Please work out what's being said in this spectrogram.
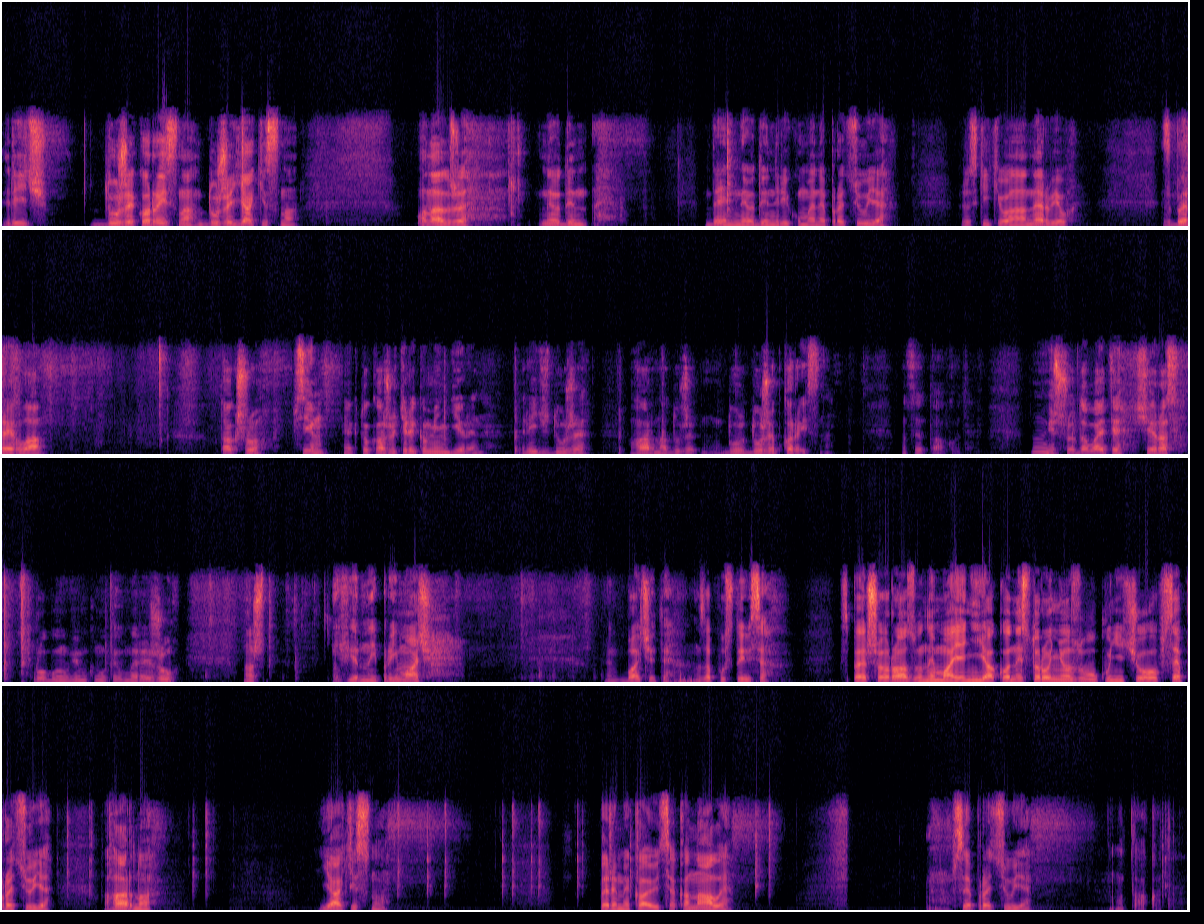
Річ дуже корисна, дуже якісна. Вона вже не один день, не один рік у мене працює. Вже скільки вона нервів зберегла. Так що всім, як то кажуть, рекомендірен. Річ дуже гарна, дуже, дуже корисна. Оце так от. Ну і що, давайте ще раз спробуємо вімкнути в мережу наш ефірний приймач. Як бачите, запустився з першого разу. Немає ніякого ні стороннього звуку, нічого. Все працює гарно, якісно. Перемикаються канали. Все працює. Отак от.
